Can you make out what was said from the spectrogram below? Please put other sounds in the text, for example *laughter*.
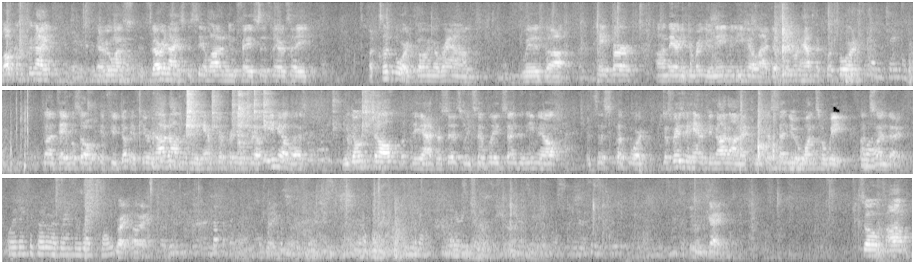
welcome tonight, everyone. It's very nice to see a lot of new faces. There's a, a clipboard going around with uh, paper on there. You can write your name and email address. Anyone have the clipboard? on the table. It's on the table, so if you don't, if you're not on the New Hampshire for Israel email list, we don't sell the addresses, we simply send an email, it's this clipboard, just raise your hand if you're not on it, we just send you once a week on What? Sunday. Or they could go to a brand new website. Right, okay. Okay. So, um,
